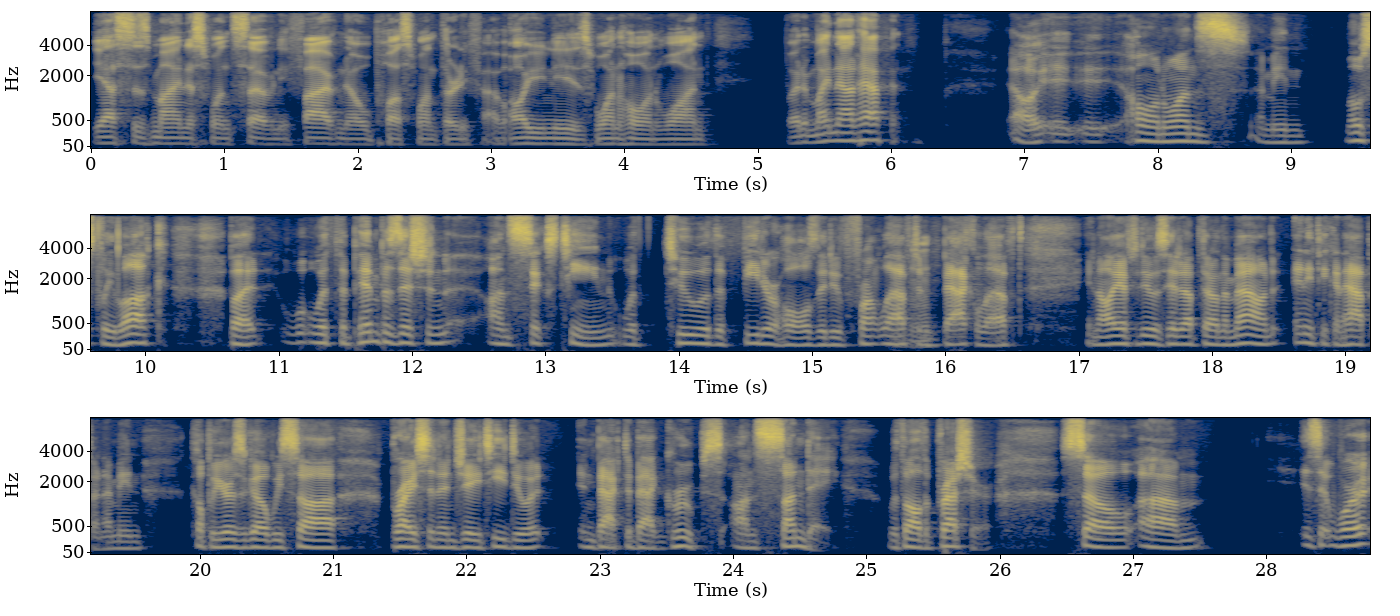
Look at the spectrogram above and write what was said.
Yes is minus 175, no plus 135. All you need is one hole in one, but it might not happen. Oh, it, it, hole in ones. I mean, mostly luck, but w- with the pin position on 16, with two of the feeder holes, they do front left and back left, and all you have to do is hit it up there on the mound. Anything can happen. I mean, a couple years ago, we saw Bryson and JT do it in back-to-back groups on Sunday with all the pressure. So, um, is it worth?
